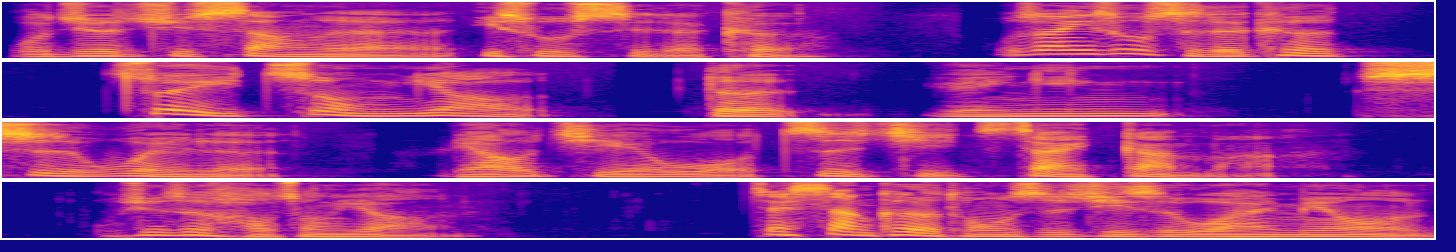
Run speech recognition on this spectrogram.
我就去上了艺术史的课。我上艺术史的课最重要的原因是为了。了解我自己在干嘛，我觉得这个好重要。在上课的同时，其实我还没有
